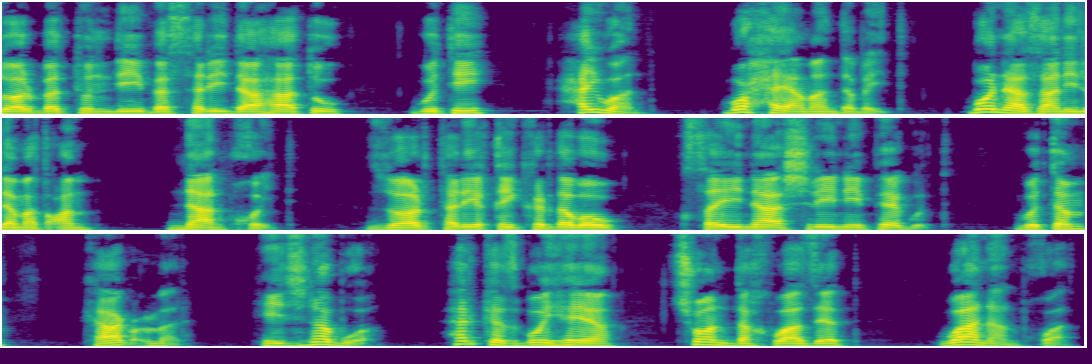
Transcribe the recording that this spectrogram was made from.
زۆر بە توندی بەسەری داهات و گوتی حەیوان بۆ حەیامان دەبەیت بۆ نازانی لە مەتعەم نان بخۆیت زۆر تەریقی کردەوە و قسەی ناشرینی پێگوت گوتم کاک عمر هیچ نەبووە هەر کەس بۆی هەیە چۆن دەخوازێت وانان بخوات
